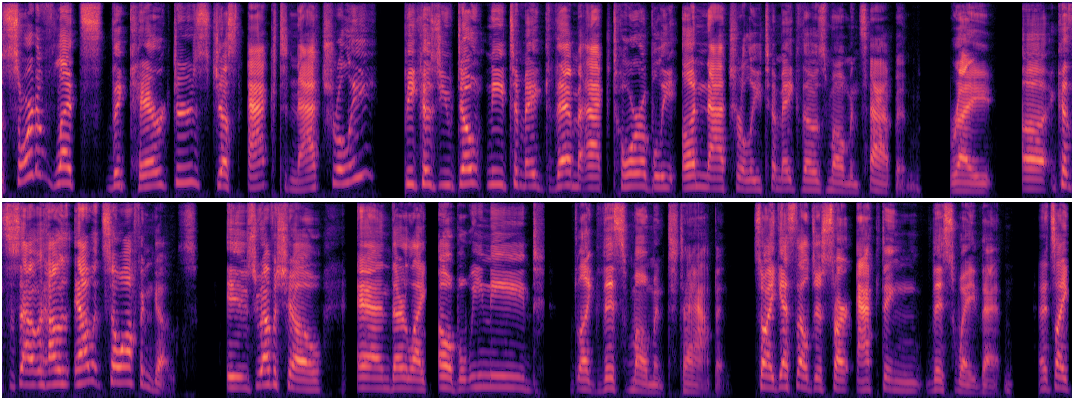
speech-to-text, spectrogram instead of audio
sort of lets the characters just act naturally because you don't need to make them act horribly unnaturally to make those moments happen, right? Uh, because how, how how it so often goes is you have a show and they're like, oh, but we need like this moment to happen. So I guess they'll just start acting this way then. And it's like,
